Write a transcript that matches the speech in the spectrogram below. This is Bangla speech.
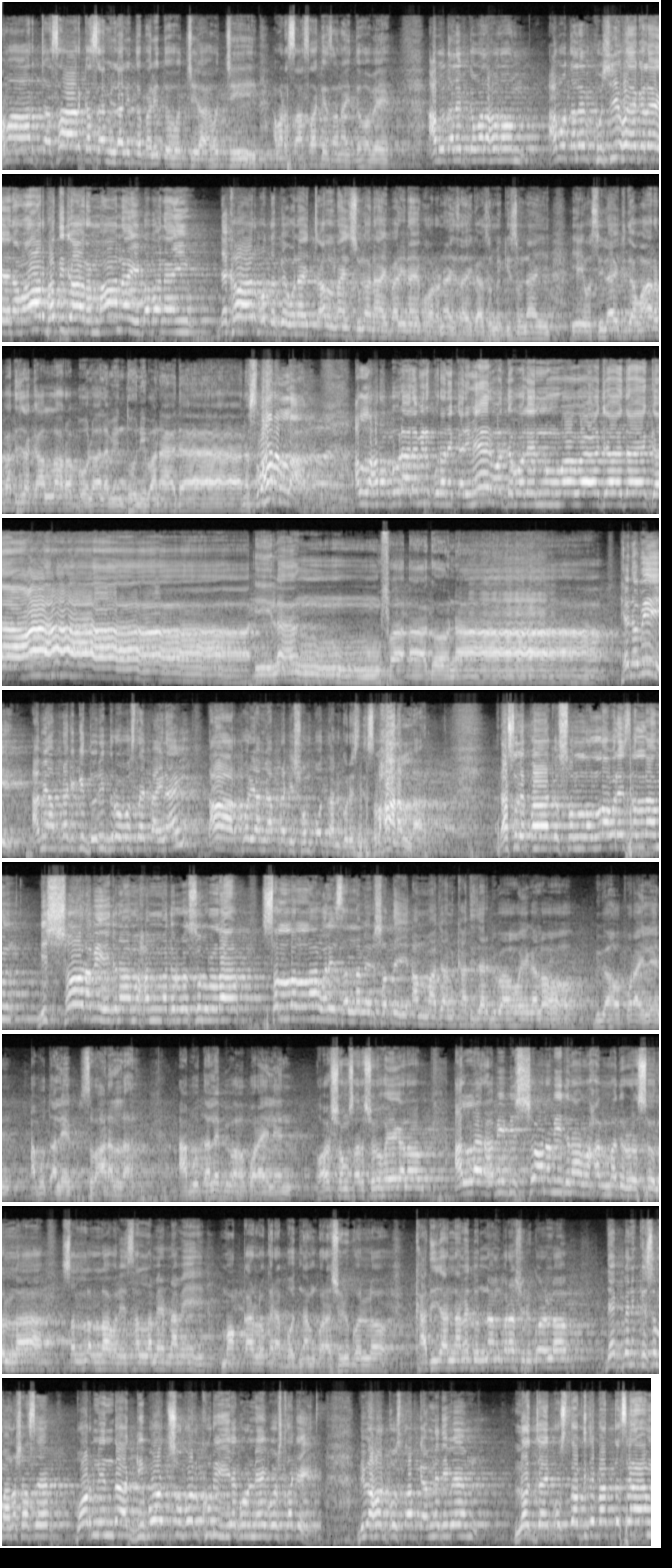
আমার চাষার কাছে আমি লালিত পালিত হচ্ছি না, হচ্ছি। আমার চাষাকে জানাইতে হবে। আবু তালেবকে বলা হলো, আবু তালেব খুশি হয়ে গেলেন, আমার ভাতিজার মা নাই, বাবা নাই। দেখার মতো কেউ নাই, চাল নাই, চুলা নাই, বাড়ি নাই, ঘর নাই, জায়গা জমি কিছু নাই। এই ওসিলায় যদি আমার ভাতিজাকে আল্লাহ রব্বুল আলমিন ধনী বানায় দেন সোহান আল্লাহ আল্লাহ রব্বুল আলমিন কোরআনে কারিমের মধ্যে বলেন ইলাং ফাগনা হে আমি আপনাকে কি দরিদ্র অবস্থায় পাই নাই? তারপরে আমি আপনাকে সম্পদ দান করেছি। সোহান আল্লাহ রাসুল পাক সাল্লাহ সাল্লাম বিশ্ব নবী জনা মোহাম্মদুর রসুল্লাহ সাল্লাহ সাল্লামের সাথে আম্মা জান খাদিজার বিবাহ হয়ে গেল। বিবাহ পড়াইলেন আবু তালেব। সোহান আল্লাহ আবু তালেব বিবাহ পড়াইলেন। ঘর সংসার শুরু হয়ে গেল। আল্লাহর হাবিব বিশ্ব নবী জনা মোহাম্মদুর রসুল্লাহ সাল্লাহ সাল্লামের নামে মক্কার লোকেরা বদনাম করা শুরু করল। খাদিজার নামে দুর্নাম করা শুরু করল। দেখবেন কিছু মানুষ আছে পর নিন্দা গিবত, সুগল, খুরি, এগুলো নেই বসে থাকে। বিবাহর প্রস্তাব কেমনে দিবেন? লজ্জায় প্রস্তাব দিতে পারতেছিলাম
